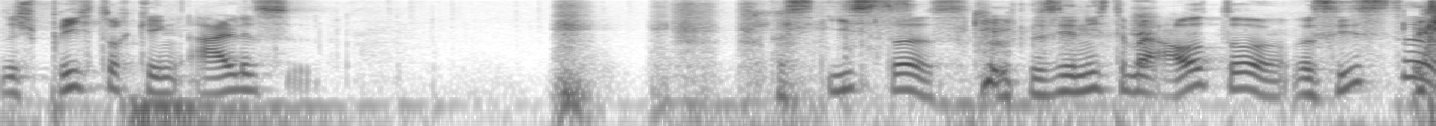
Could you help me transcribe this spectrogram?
Das spricht doch gegen alles. Was ist das? Das ist ja nicht einmal Auto. Was ist das?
